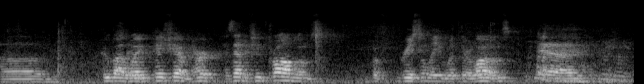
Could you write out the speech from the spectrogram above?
Um, Who, by the way, in case you haven't heard, has had a few problems recently with their loans. Yeah, I'm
